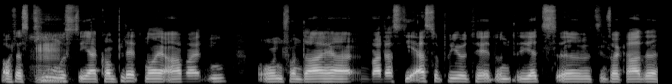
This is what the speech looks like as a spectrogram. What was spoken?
Auch das Team mhm. musste ja komplett neu arbeiten. Und von daher war das die erste Priorität und jetzt äh, sind wir gerade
